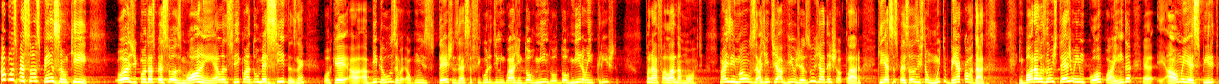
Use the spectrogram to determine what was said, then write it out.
Algumas pessoas pensam que hoje, quando as pessoas morrem, elas ficam adormecidas, né? Porque a, a Bíblia usa em alguns textos essa figura de linguagem, dormindo ou dormiram em Cristo, para falar da morte. Mas, irmãos, a gente já viu, Jesus já deixou claro que essas pessoas estão muito bem acordadas. Embora elas não estejam em um corpo ainda, é, alma e espírito,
